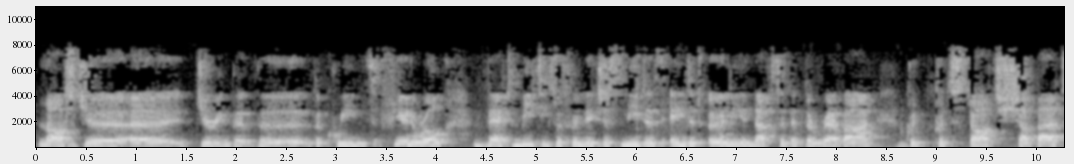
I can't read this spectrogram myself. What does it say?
last year uh, during the, the, the Queen's funeral that meetings with religious leaders ended early enough so that the rabbi could, could start Shabbat.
